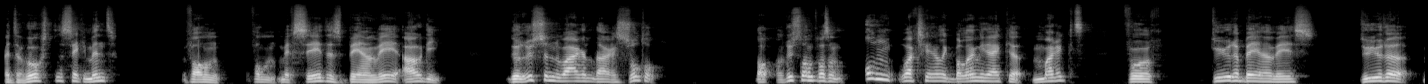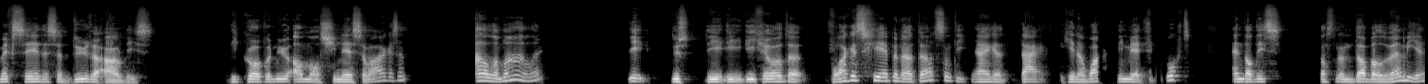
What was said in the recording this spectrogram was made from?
het hoogste segment van, van Mercedes, BMW, Audi. De Russen waren daar zot op. Rusland was een onwaarschijnlijk belangrijke markt voor dure BMW's, dure Mercedes'en, dure Audi's. Die kopen nu allemaal Chinese wagens. Hè? Allemaal, hè? Die, dus die, die, die grote vlaggenschepen uit Duitsland, die krijgen daar geen wagen niet meer verkocht. En dat is, dat is een double whammy, hè?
